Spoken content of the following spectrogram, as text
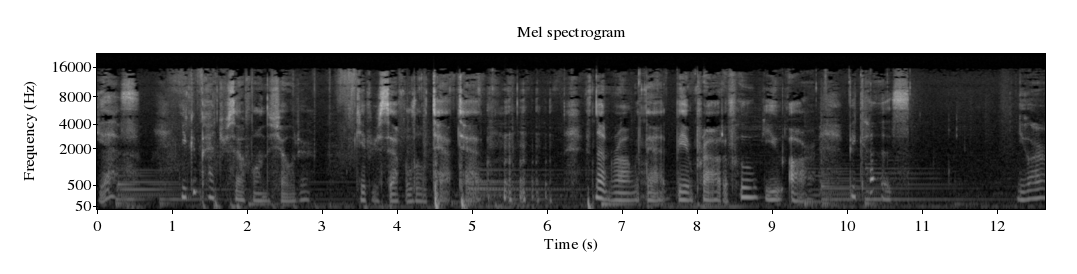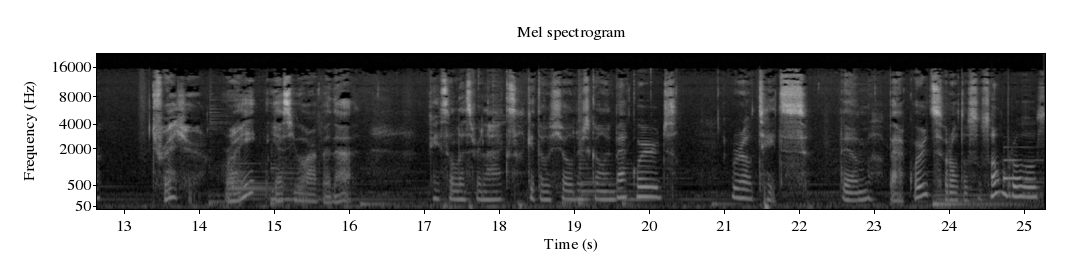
Yes. You can pat yourself on the shoulder, give yourself a little tap tap. There's nothing wrong with that, being proud of who you are because you are treasure, right? Yes, you are for that. Okay, so let's relax. Get those shoulders going backwards. Rotates them backwards. Roto sus hombros.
